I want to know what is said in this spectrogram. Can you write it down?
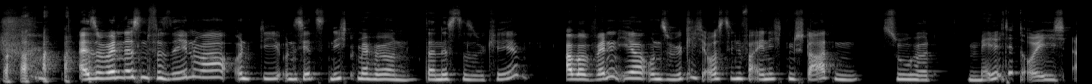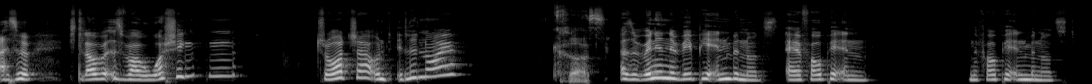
also, wenn das ein Versehen war und die uns jetzt nicht mehr hören, dann ist das okay. Aber wenn ihr uns wirklich aus den Vereinigten Staaten zuhört, meldet euch. Also, ich glaube, es war Washington, Georgia und Illinois. krass. Also, wenn ihr eine VPN benutzt, äh, VPN, eine VPN benutzt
